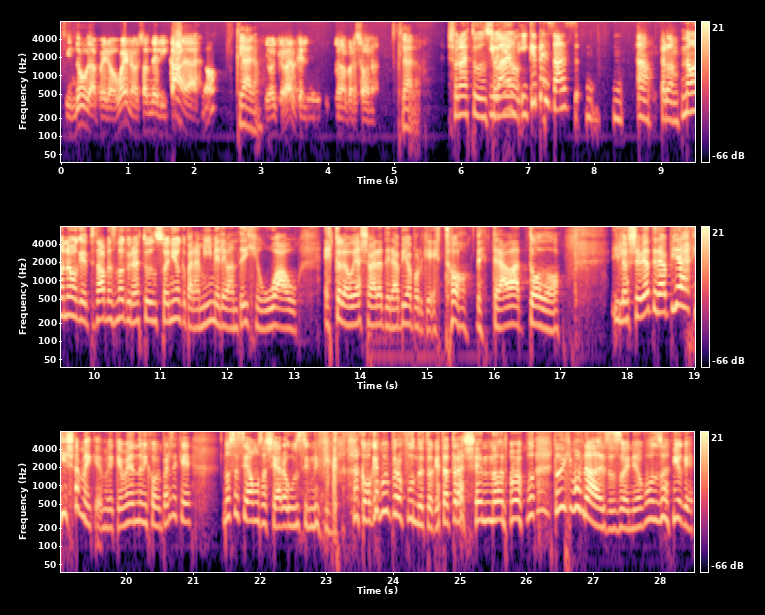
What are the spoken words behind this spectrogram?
sin duda, pero bueno, son delicadas, ¿no? Claro, Digo, hay que ver qué le dice a una persona. claro. Yo una vez tuve un sueño. Iván, ¿y qué pensás? Ah, perdón. No, no, que estaba pensando que una vez tuve un sueño que para mí me levanté y dije, wow, esto lo voy a llevar a terapia porque esto destraba todo. Y lo llevé a terapia y ella me, me viendo y me dijo, me parece que no sé si vamos a llegar a algún significado. Como que es muy profundo esto que está trayendo. No, me pu- no dijimos nada de ese sueño. Fue un sueño que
